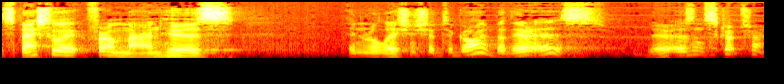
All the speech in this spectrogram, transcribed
especially for a man who is in relationship to God. But there it is. There it is in Scripture.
